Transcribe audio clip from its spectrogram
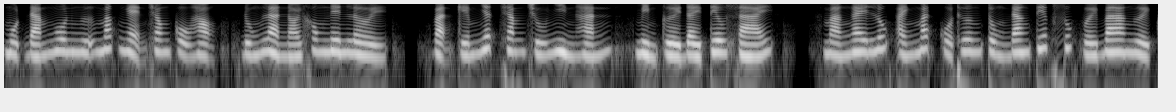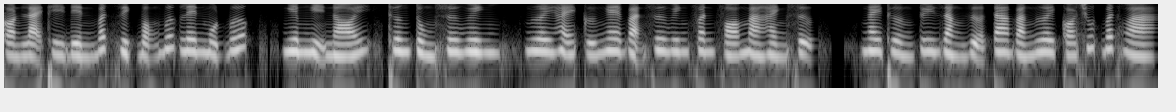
một đám ngôn ngữ mắc nghẹn trong cổ họng, đúng là nói không nên lời. Vạn kiếm nhất chăm chú nhìn hắn, mỉm cười đầy tiêu sái. Mà ngay lúc ánh mắt của Thương Tùng đang tiếp xúc với ba người còn lại thì Điền Bất Dịch bỗng bước lên một bước, nghiêm nghị nói, Thương Tùng Sư Vinh, ngươi hãy cứ nghe vạn Sư Vinh phân phó mà hành sự. Ngay thường tuy rằng giữa ta và ngươi có chút bất hòa,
